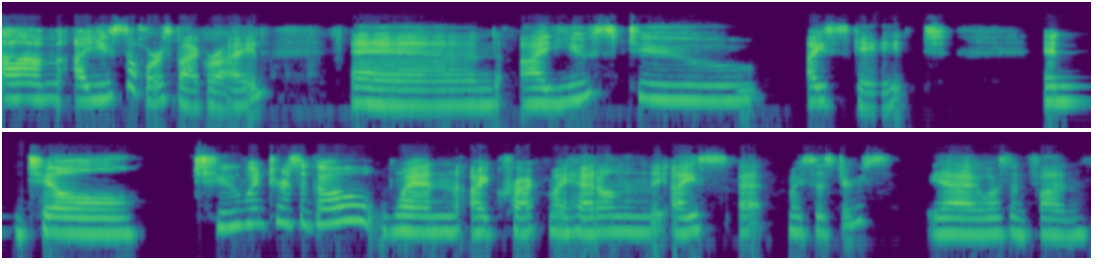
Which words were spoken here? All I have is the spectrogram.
Um, I used to horseback ride, and I used to ice skate until two winters ago when I cracked my head on the ice at my sister's. Yeah, it wasn't fun.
